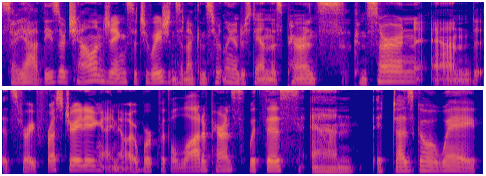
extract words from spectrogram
So, yeah, these are challenging situations, and I can certainly understand this parent's concern, and it's very frustrating. I know I work with a lot of parents with this, and it does go away.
